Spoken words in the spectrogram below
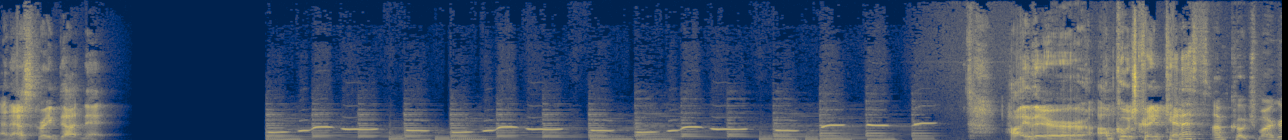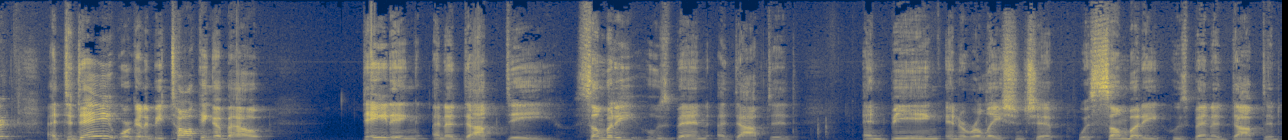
at AskCraig.net. Hi there, I'm Coach Craig Kenneth. I'm Coach Margaret. And today we're going to be talking about dating an adoptee, somebody who's been adopted and being in a relationship with somebody who's been adopted.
